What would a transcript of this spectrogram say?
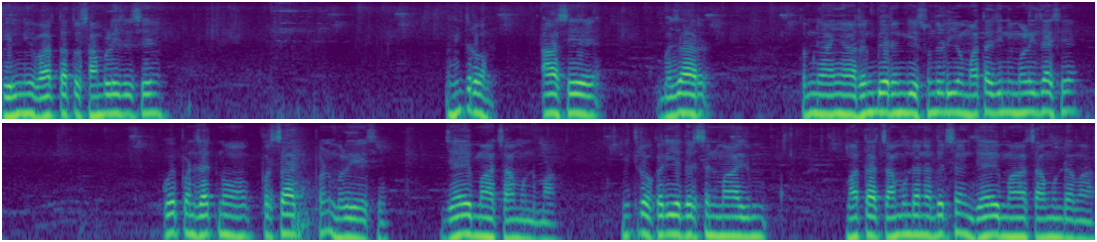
ભીલની વાર્તા તો સાંભળી જ છે મિત્રો, આ છે બજાર. તમને અહીંયા રંગબેરંગી સુંદરીઓ માતાજીની મળી જાય કોઈ પણ જાતનો પ્રસાદ પણ મળીએ છીએ. જય મા ચામુંડમાં. મિત્રો, કરીએ દર્શનમાં માતા ચામુંડાના દર્શન. જય મા ચામુંડામાં.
